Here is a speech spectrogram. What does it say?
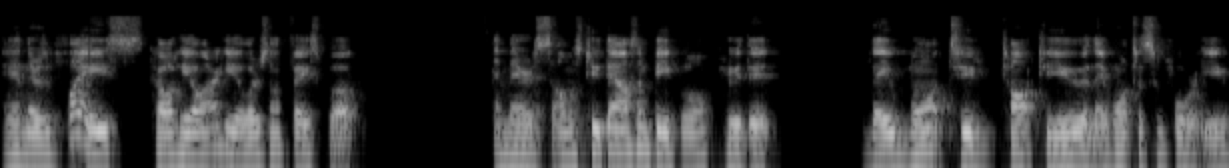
And there's a place called Heal Our Healers on Facebook, and there's almost 2,000 people who that they want to talk to you and they want to support you.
